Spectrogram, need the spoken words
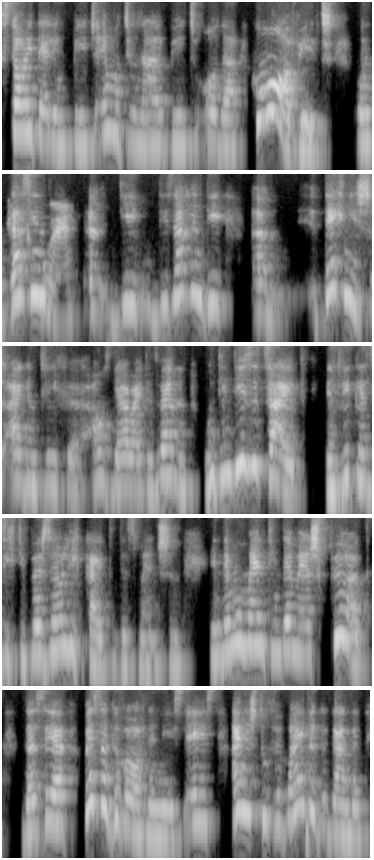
Storytelling-Pitch, Emotional-Pitch oder Humor-Pitch. Und das sind äh, die, die Sachen, die ähm, technisch eigentlich äh, ausgearbeitet werden. Und in dieser Zeit entwickelt sich die Persönlichkeit des Menschen. In dem Moment, in dem er spürt, dass er besser geworden ist, er ist eine Stufe weitergegangen,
